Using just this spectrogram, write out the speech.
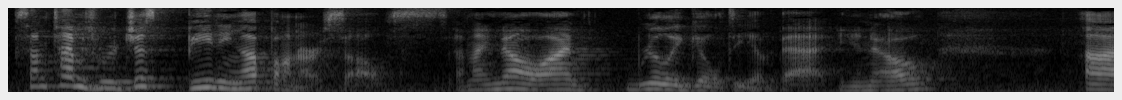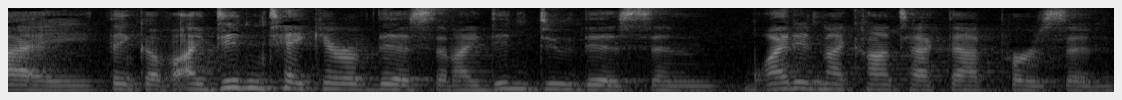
sometimes we're just beating up on ourselves and i know i'm really guilty of that you know? I think of i didn't take care of this and i didn't do this and why didn't i contact that person?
